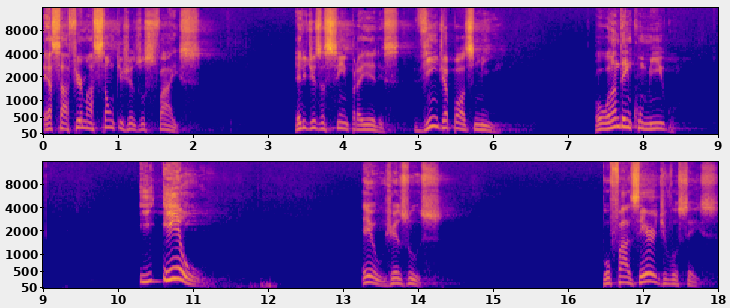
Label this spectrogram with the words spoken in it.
essa afirmação que Jesus faz. Ele diz assim para eles: Vinde após mim, ou andem comigo, e eu, eu, Jesus, vou fazer de vocês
